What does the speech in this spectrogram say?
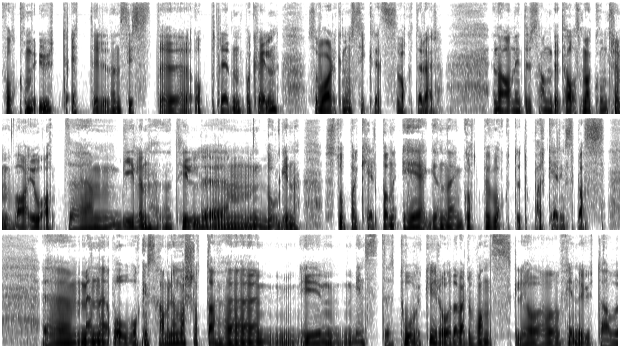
folk kom ut etter den siste opptreden på kvelden, så var det ikke noen sikkerhetsvakter der. En annen interessant detalj som har kommet frem, var jo at ehm, bilen til ehm, Dogin sto parkert på en egen, godt bevoktet parkeringsplass. Men overvåkingskameraene var slått av i minst to uker, og det har vært vanskelig å finne ut av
